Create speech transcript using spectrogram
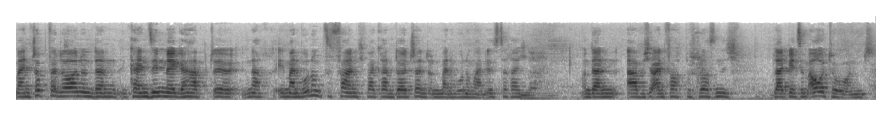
meinen Job verloren und dann keinen Sinn mehr gehabt, äh, nach, in meine Wohnung zu fahren. Ich war gerade in Deutschland und meine Wohnung war in Österreich. Und dann habe ich einfach beschlossen, ich bleibe jetzt im Auto. Und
